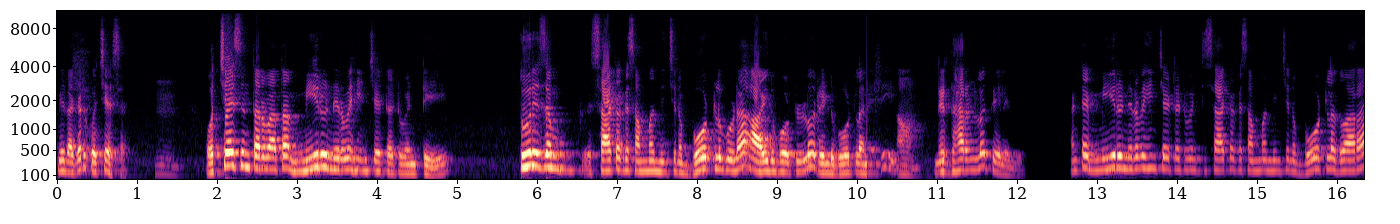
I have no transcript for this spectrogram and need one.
మీ దగ్గరికి వచ్చేసాయి ఉమ్. వచ్చేసిన తర్వాత మీరు నిర్వహించేటటువంటి టూరిజం శాఖకు సంబంధించిన బోట్లు కూడా ఆ ఐదు బోట్లలో రెండు బోట్లు అనేది నిర్ధారణలో తేలింది అంటే మీరు నిర్వహించేటటువంటి శాఖకు సంబంధించిన బోట్ల ద్వారా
